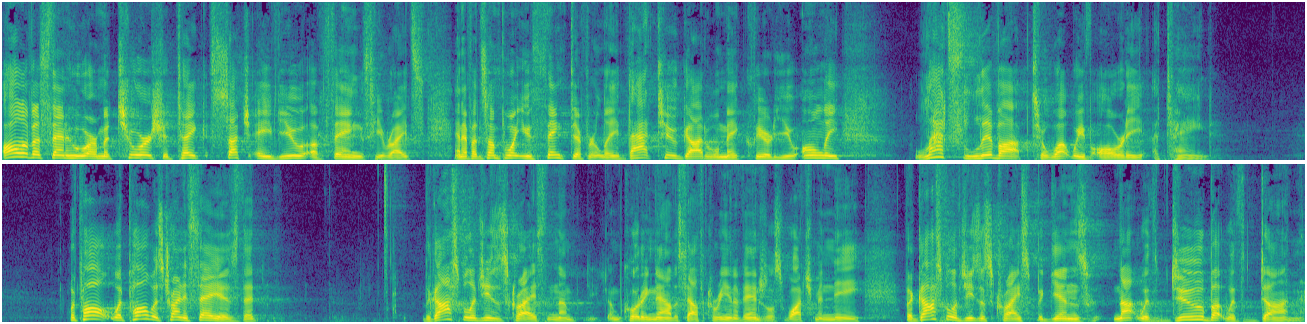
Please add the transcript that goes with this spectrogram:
All of us then who are mature should take such a view of things, he writes. And if at some point you think differently, that too God will make clear to you. Only let's live up to what we've already attained. What Paul, what Paul was trying to say is that the gospel of Jesus Christ, and I'm, I'm quoting now the South Korean evangelist Watchman Nee, the gospel of Jesus Christ begins not with do, but with done.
